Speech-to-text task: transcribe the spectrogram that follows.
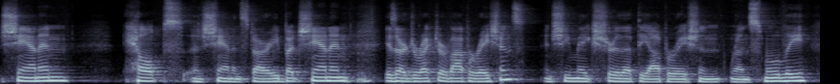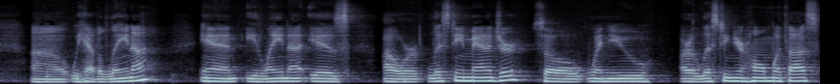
Shannon helps uh, Shannon Starry, but Shannon is our director of operations, and she makes sure that the operation runs smoothly. Uh, we have Elena, and Elena is our listing manager. So when you are listing your home with us,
